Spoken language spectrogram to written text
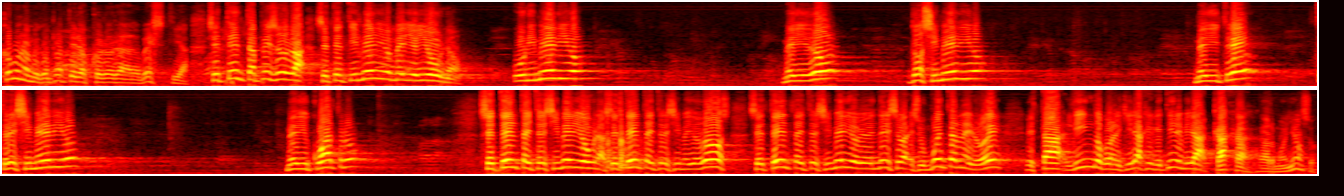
¿Cómo, no me compraste los colorados, bestia? 70 pesos hoy va, 70 y medio, medio y uno. Uno y medio, medio y dos, dos y medio, medio y tres, tres y medio, medio y cuatro, 73 y medio, una, 73 y medio, dos, 73 y medio, voy a vender, se va. Es un buen ternero, ¿eh? Está lindo con el quilaje que tiene, mira, caja, armonioso.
